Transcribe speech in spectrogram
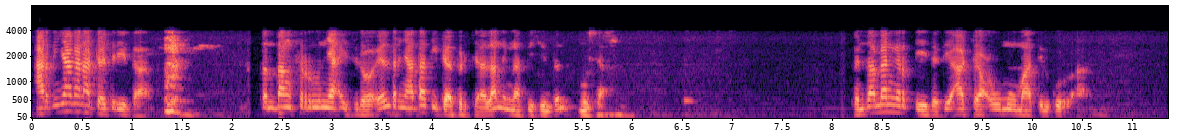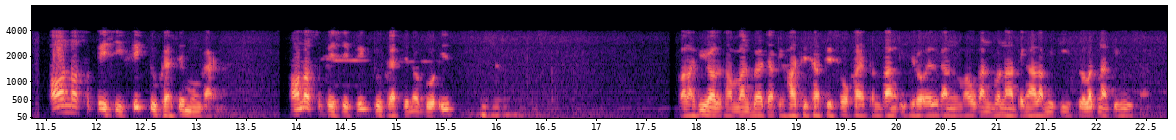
artinya kan ada cerita tentang serunya Israel ternyata tidak berjalan dengan Nabi Sinten Musa. Dan sampean ngerti, jadi ada umumatil Quran. Ono spesifik tugasnya mungkar. Ono spesifik tugasnya Nabi Apalagi kalau sampean baca di hadis-hadis sokai tentang Israel kan mau kan pun nanti ngalami di Nabi Musa.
